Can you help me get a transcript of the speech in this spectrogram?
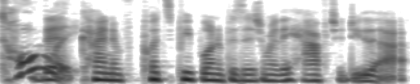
Totally. that kind of puts people in a position where they have to do that.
